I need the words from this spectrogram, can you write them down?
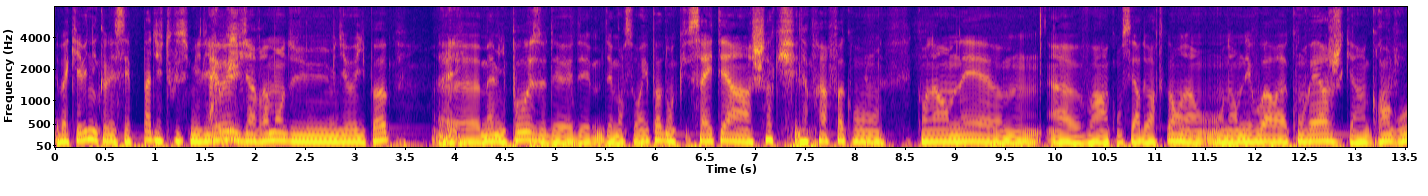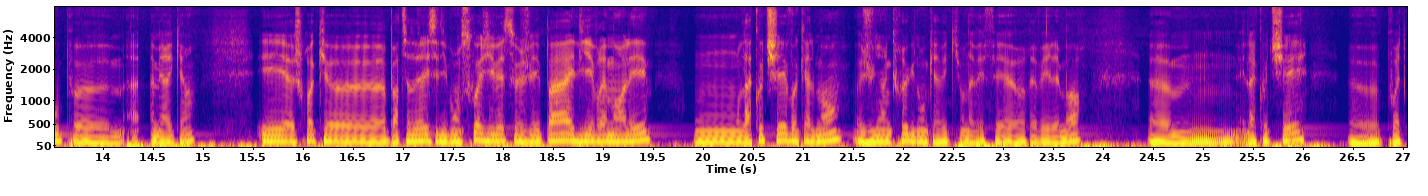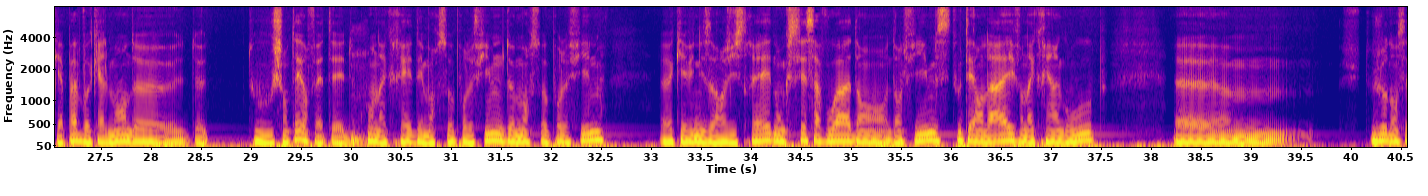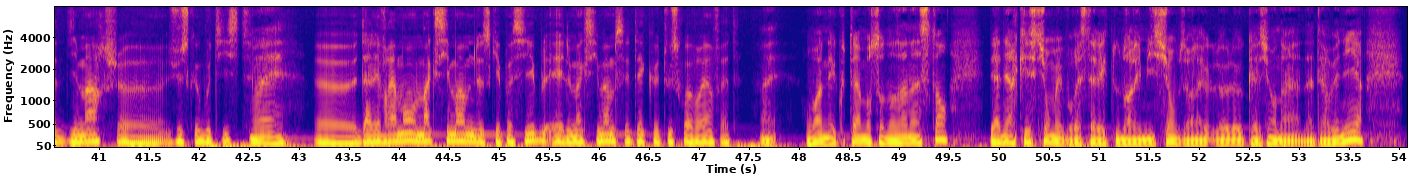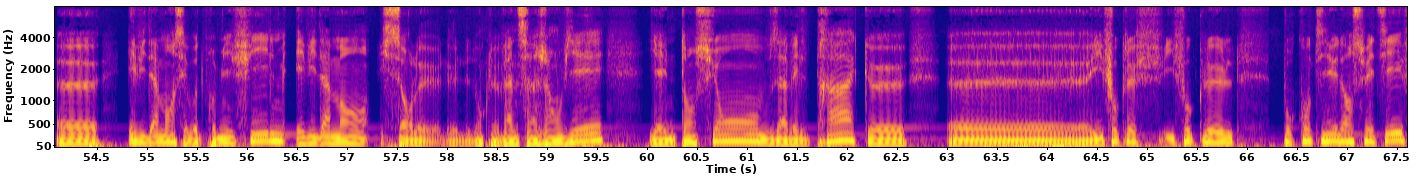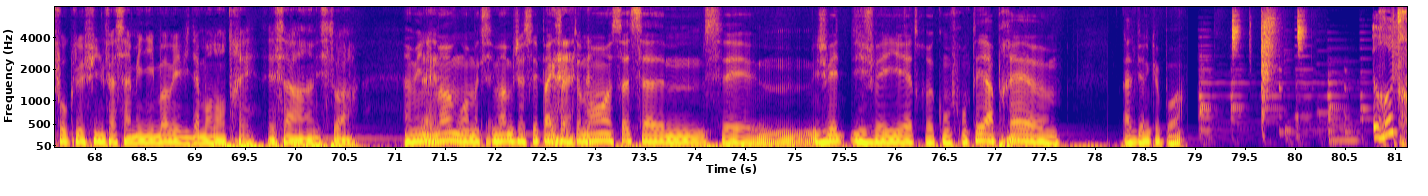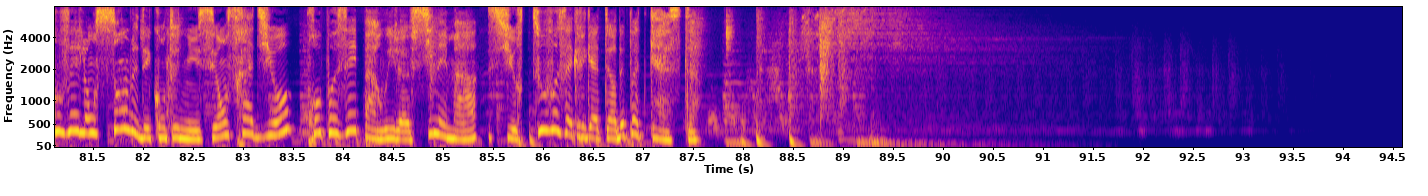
Eh ben, Kevin, il connaissait pas du tout ce milieu. Ah oui. Il vient vraiment du milieu hip-hop. Euh, même il pose des, des- des morceaux hip-hop. Donc ça a été un choc la première fois qu'on qu'on l'a emmené euh, à voir un concert de hardcore. On a, on a emmené voir Converge, qui est un grand groupe euh, américain. Et euh, je crois que euh, à partir de là, il s'est dit bon, soit j'y vais, soit je vais pas. Il y est vraiment allé. On l'a coaché vocalement. Julien Krug, donc avec qui on avait fait euh, Réveiller les morts, euh, l'a coaché euh, pour être capable vocalement de, de tout chanter en fait. Et du Mm. coup, on a créé des morceaux pour le film, deux morceaux pour le film. Euh, Kevin les a enregistrés, donc c'est sa voix dans, dans le film. Tout est en live. On a créé un groupe. Euh, je suis toujours dans cette démarche euh, jusque boutiste, Ouais. Euh, d'aller vraiment au maximum de ce qui est possible. Et le maximum, c'était que tout soit vrai en fait. On va en écouter un morceau dans un instant. Dernière question, mais vous restez avec nous dans l'émission, vous aurez l'occasion d'in- d'intervenir. Euh, évidemment, c'est votre premier film. Évidemment, il sort le, le- donc le 25 janvier. Il y a une tension, vous avez le trac. euh, euh, il faut que le, il faut que le, pour continuer dans ce métier, il faut que le film fasse un minimum évidemment d'entrée. C'est ça hein, l'histoire. Un minimum ou un maximum, je sais pas exactement. ça, ça, c'est, je vais, je vais y être confronté. Après, euh, advienne que pourra. Retrouvez l'ensemble des contenus séances radio proposés par We Love Cinéma sur tous vos agrégateurs de podcasts.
